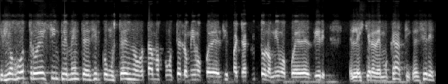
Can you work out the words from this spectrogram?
Lo otro es simplemente decir, con ustedes no votamos, con ustedes lo mismo puede decir Pachacuto, lo mismo puede decir la izquierda democrática. Es decir,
